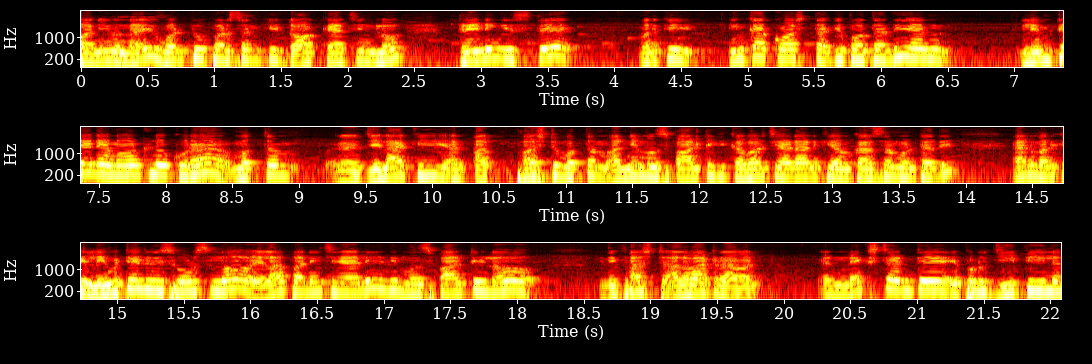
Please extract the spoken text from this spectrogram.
పని ఉన్నాయి. వన్ టూ పర్సన్కి డాగ్ క్యాచింగ్లో ట్రైనింగ్ ఇస్తే మనకి ఇంకా కాస్ట్ తగ్గిపోతుంది అండ్ లిమిటెడ్ అమౌంట్లో కూడా మొత్తం జిల్లాకి ఫస్ట్ మొత్తం అన్ని మున్సిపాలిటీకి కవర్ చేయడానికి అవకాశం ఉంటుంది. అండ్ మనకి లిమిటెడ్ రిసోర్స్లో ఎలా పని చేయాలి ఇది మున్సిపాలిటీలో ఇది ఫస్ట్ అలవాటు రావాలి. అండ్ నెక్స్ట్ అంటే ఇప్పుడు జీపీలో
